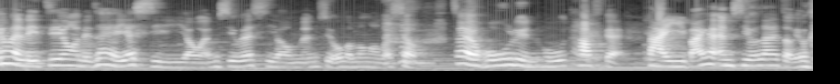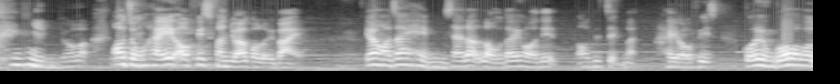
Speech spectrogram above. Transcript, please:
因為你知我哋真係一時又 MCO，一時又唔 MCO 咁樣，我嗰時候真係好亂好 tough 嘅。第二版嘅 MCO 咧就有經驗咗啦。我仲喺 office 瞓咗一個禮拜，因為我真係唔捨得留低我啲我啲植物喺 office。過完嗰個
